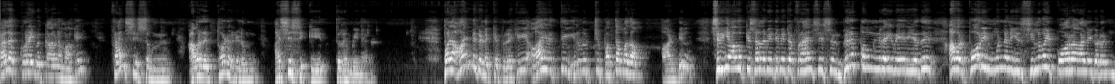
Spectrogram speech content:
நலக்குறைவு காரணமாக பிரான்சிஸும் அவரது தோழர்களும் அசிசிக்கு திரும்பினர். பல ஆண்டுகளுக்கு பிறகு ஆயிரத்தி இருநூற்றி பத்தொன்பதாம் ஆண்டில் சிரியாவுக்கு செல்ல வேண்டும் என்ற பிரான்சிஸின் விருப்பம் நிறைவேறியது. அவர் போரின் முன்னணியில் சிலுவை போராளிகளுடன்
